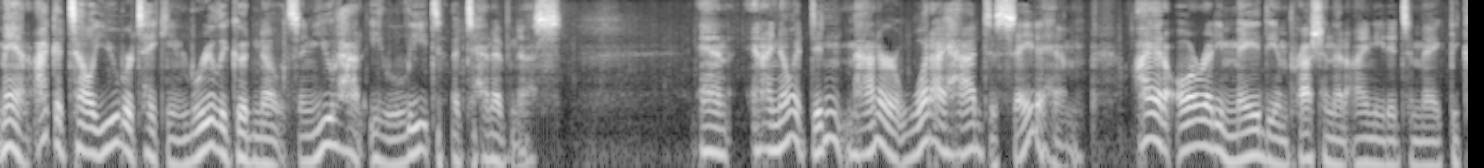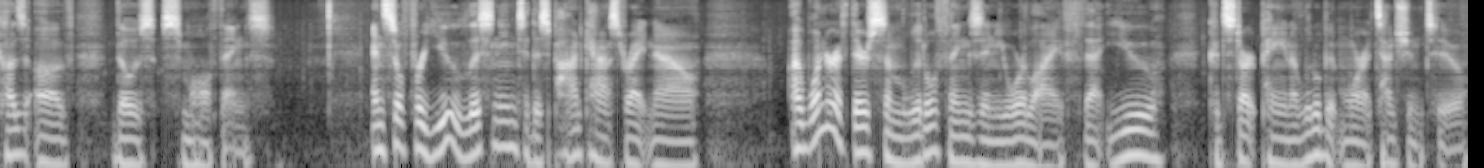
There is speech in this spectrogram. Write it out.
man, I could tell you were taking really good notes and you had elite attentiveness. And and I know it didn't matter what I had to say to him. I had already made the impression that I needed to make because of those small things. And so for you listening to this podcast right now, I wonder if there's some little things in your life that you could start paying a little bit more attention to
